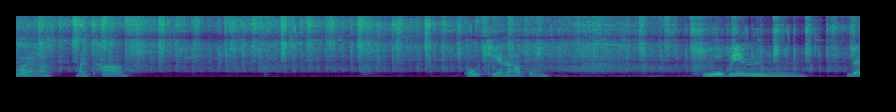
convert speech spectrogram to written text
ไม่นะ มันค้าง โอเคนะครับผม งูบิน และ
